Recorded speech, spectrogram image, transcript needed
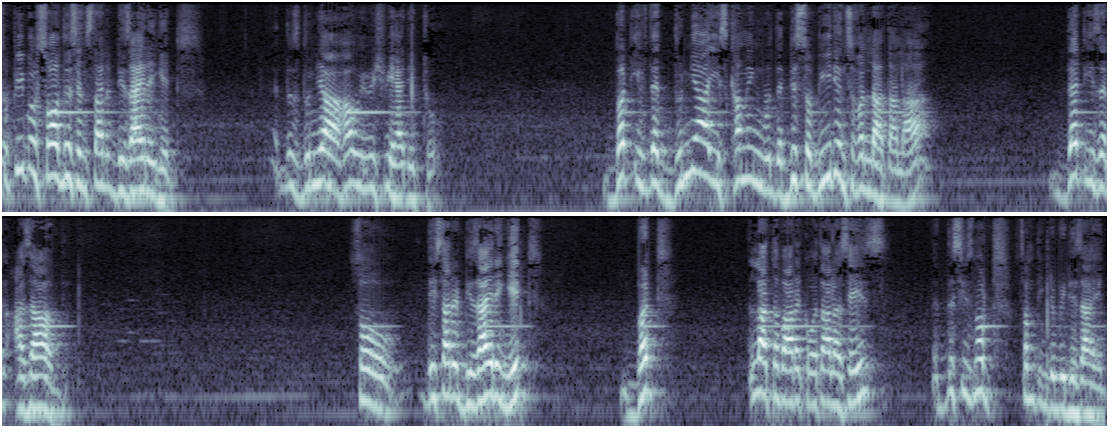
so people saw this and started desiring it. This dunya, how we wish we had it too. But if that dunya is coming with the disobedience of Allah Ta'ala, that is an azab. So they started desiring it, but Allah Ta'ala says that this is not something to be desired.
